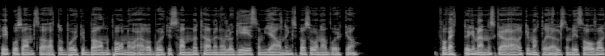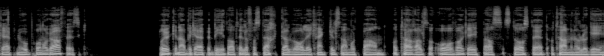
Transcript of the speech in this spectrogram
Kripos anser at å bruke barneporno er å bruke samme terminologi som gjerningspersoner bruker. For vettuge mennesker er ikke materiell som viser overgrep noe pornografisk. Bruken av begrepet bidrar til å forsterke alvorlige krenkelser mot barn, og tar altså overgripers ståsted og terminologi.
